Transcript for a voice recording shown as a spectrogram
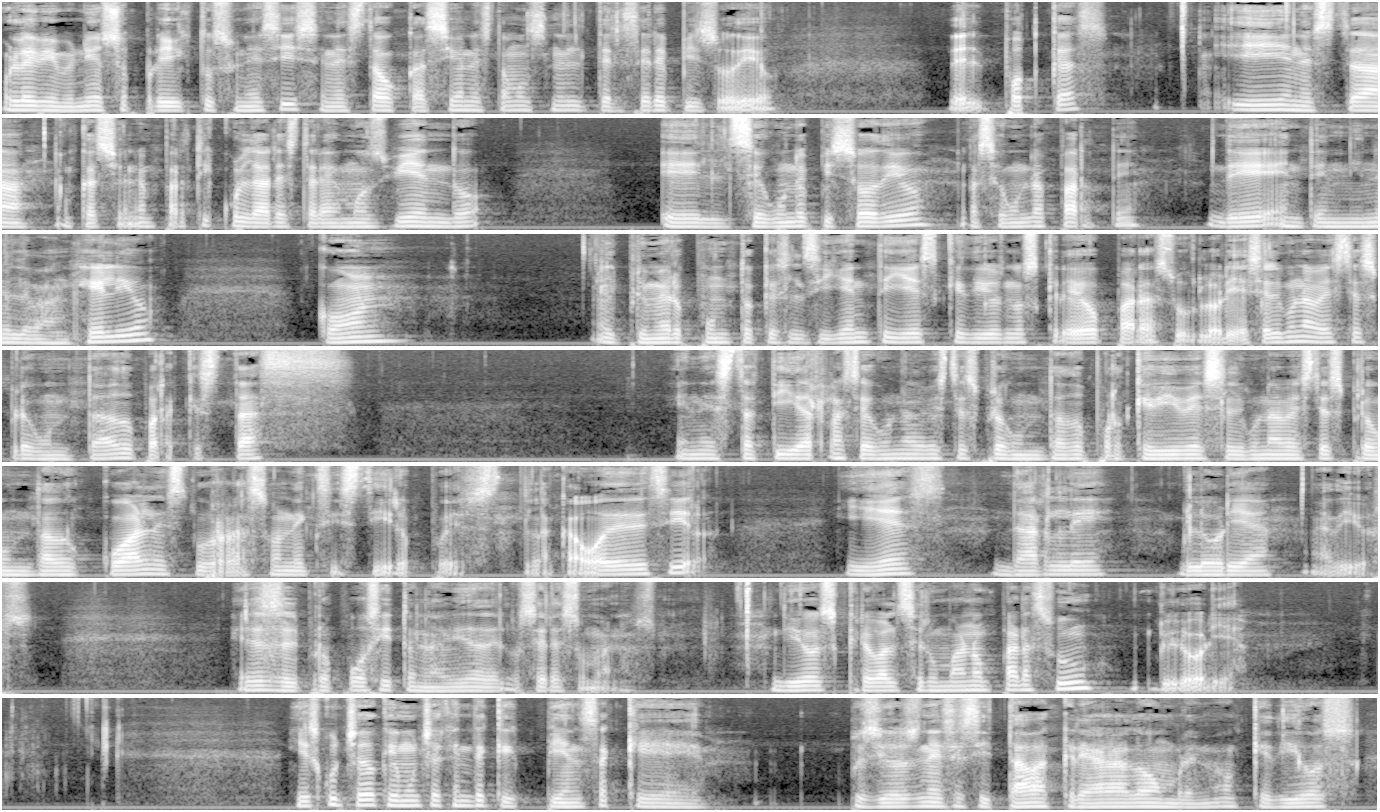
Hola y bienvenidos a Proyecto Sunesis. En esta ocasión estamos en el tercer episodio del podcast y en esta ocasión en particular estaremos viendo el segundo episodio, la segunda parte de Entendiendo el Evangelio con el primer punto que es el siguiente y es que Dios nos creó para su gloria. Si alguna vez te has preguntado para qué estás en esta tierra, si alguna vez te has preguntado por qué vives, si alguna vez te has preguntado cuál es tu razón de existir, pues la acabo de decir. Y es darle gloria a Dios. Ese es el propósito en la vida de los seres humanos. Dios creó al ser humano para su gloria. Y he escuchado que hay mucha gente que piensa que pues Dios necesitaba crear al hombre, ¿no? Que Dios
